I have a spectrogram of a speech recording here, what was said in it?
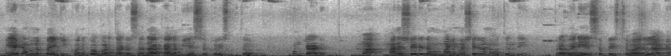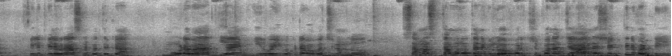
మేఘములపైకి కొనుకోబడతాడు సదాకాలం యేసుక్రీస్తుతో ఉంటాడు. మ మన శరీరం మహిమ శరీరం అవుతుంది. ప్రభు యేసుక్రీస్తు వారిలాగా. ఫిలిపిలకు రాసిన పత్రిక మూడవ అధ్యాయం ఇరవై ఒకటవ వచనంలో సమస్తమును తనకు లోపరుచుకొన జాలిన శక్తిని బట్టి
